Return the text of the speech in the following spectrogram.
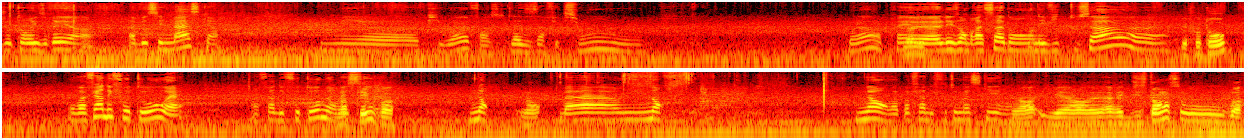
j'autoriserai à, baisser le masque. Mais puis ouais, enfin c'est de la désinfection. Voilà, après les... embrassades on évite tout ça. Les photos? On va faire des photos, ouais. On va faire des photos, mais on va. Masqué ou pas? Non. Non. Bah non. Non, on va pas faire des photos masquées. Alors, euh, avec distance ou pas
